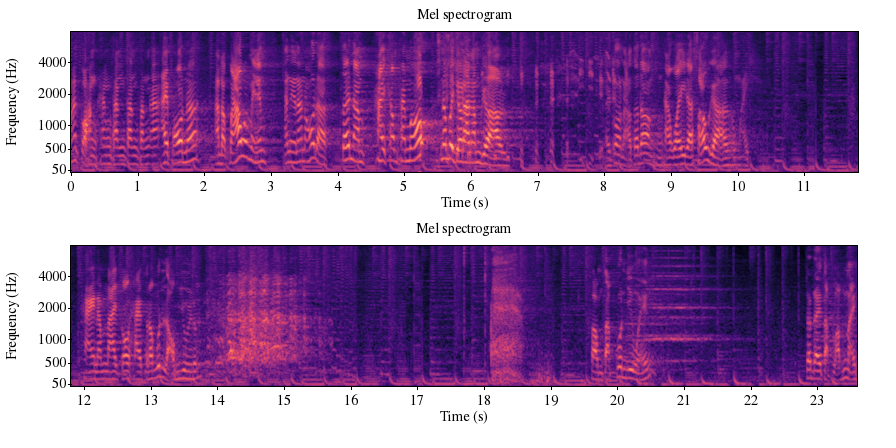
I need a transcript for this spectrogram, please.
má còn thằng thằng thằng thằng thằng iPhone á anh đọc báo á mấy em. Anh nghe nó nói là tới năm 2021 nó mới cho ra 5G Ê, có nào tới đó thằng Huawei ra 6G không mày? Hai năm nay coi hai tụi nó quýnh lộn vui lắm. Phòng tập của anh Duy Nguyễn. Trên đây tập lạnh mày.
